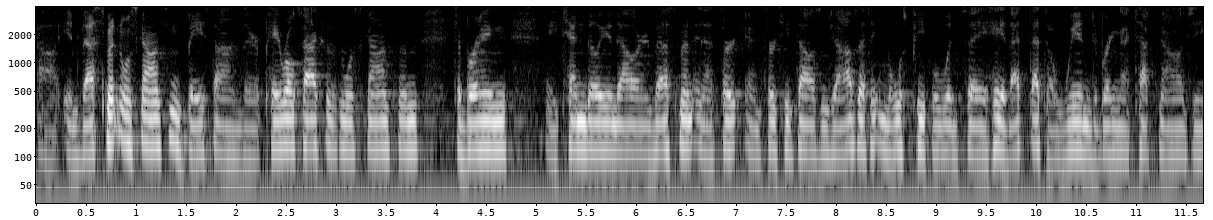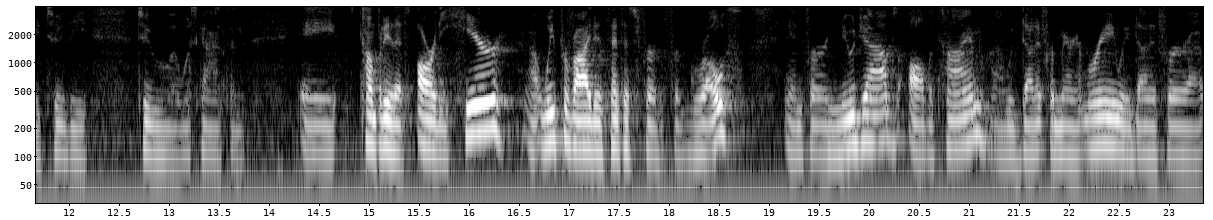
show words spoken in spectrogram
uh, investment in Wisconsin, based on their payroll taxes in Wisconsin, to bring a $10 billion investment and, a thir and 13,000 jobs. I think most people would say, hey, that, that's a win to bring that technology to, the, to uh, Wisconsin. A company that's already here, uh, we provide incentives for, for growth and for new jobs all the time. Uh, we've done it for Marinette Marine. We've done it for, uh,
